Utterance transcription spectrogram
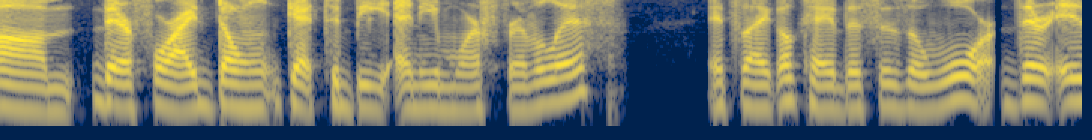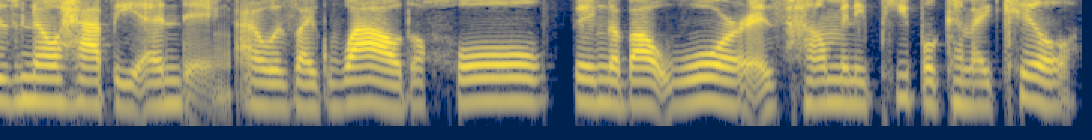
Um therefore I don't get to be any more frivolous. It's like, okay, this is a war. There is no happy ending. I was like, wow, the whole thing about war is how many people can I kill?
